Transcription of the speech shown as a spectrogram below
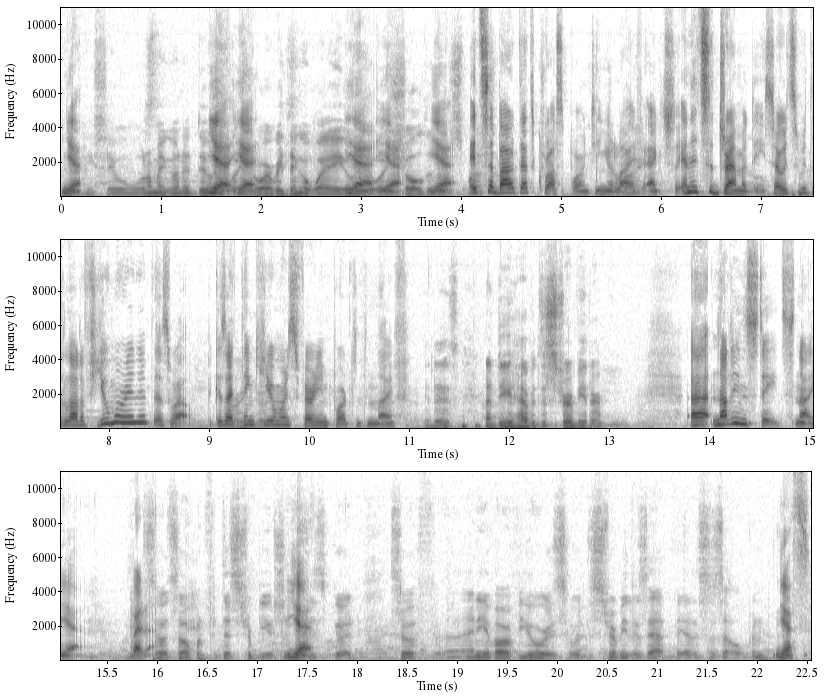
Yeah. you say, well, what am I going to do? Yeah, do I yeah. throw everything away, or yeah, do I yeah, shoulder yeah. It's about that cross point in your life, Right. actually, and it's a dramedy, so it's with a lot of humor in it as well, because I think good. humor is very important in life. It is. Now, do you have a distributor? Uh, not in the states, not yet, Yeah, but so it's open for distribution, Yeah. which is good. So if uh, any of our viewers who are distributors out there, this is open. Yes.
